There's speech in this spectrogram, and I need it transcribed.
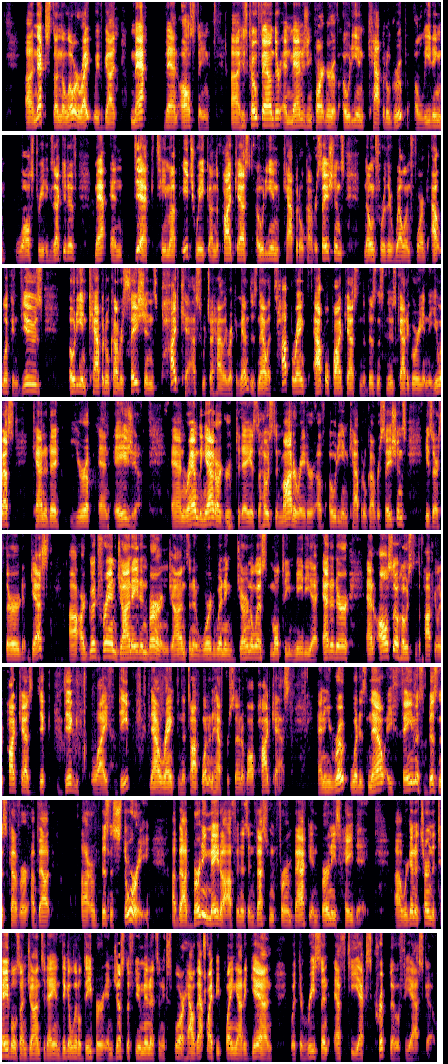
Uh, next, on the lower right, we've got Matt Van Alstyne. Uh, his co founder and managing partner of Odeon Capital Group, a leading Wall Street executive. Matt and Dick team up each week on the podcast Odeon Capital Conversations, known for their well informed outlook and views. Odeon Capital Conversations podcast, which I highly recommend, is now a top ranked Apple podcast in the business news category in the US, Canada, Europe, and Asia. And rounding out our group today is the host and moderator of Odeon Capital Conversations. He's our third guest, uh, our good friend John Aidan Byrne. John's an award winning journalist, multimedia editor, and also host of the popular podcast Dick Dig Life Deep, now ranked in the top 1.5% of all podcasts. And he wrote what is now a famous business cover about our uh, business story about Bernie Madoff and his investment firm back in Bernie's heyday. Uh, we're going to turn the tables on John today and dig a little deeper in just a few minutes and explore how that might be playing out again with the recent FTX crypto fiasco.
